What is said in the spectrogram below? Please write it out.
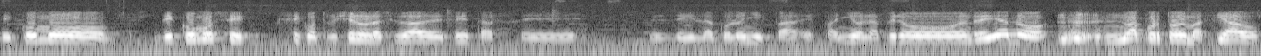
de cómo de cómo se, se construyeron las ciudades estas eh, desde la colonia española, pero en realidad no no aportó demasiado.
